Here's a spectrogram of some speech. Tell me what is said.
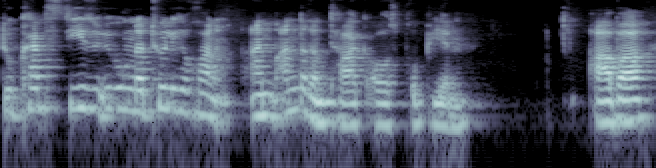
Du kannst diese Übung natürlich auch an einem anderen Tag ausprobieren. Aber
